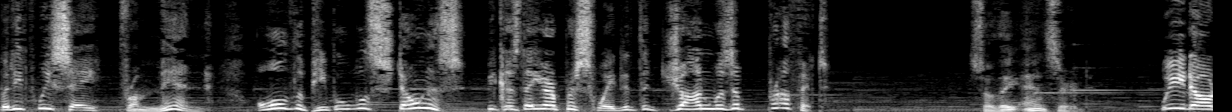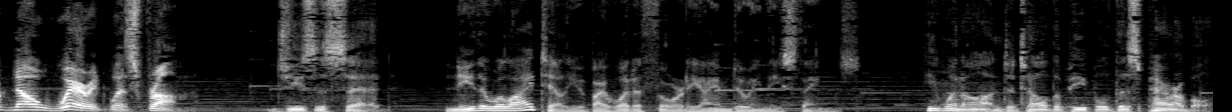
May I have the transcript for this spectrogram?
But if we say from men, all the people will stone us, because they are persuaded that John was a prophet. So they answered. We don't know where it was from. Jesus said, Neither will I tell you by what authority I am doing these things. He went on to tell the people this parable.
